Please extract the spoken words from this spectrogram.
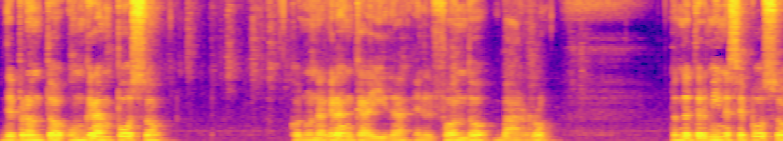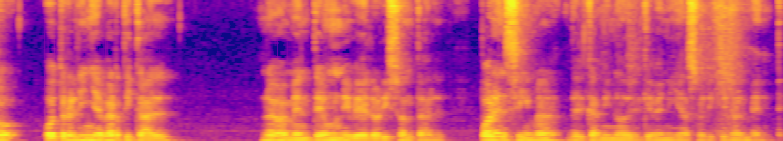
de pronto un gran pozo con una gran caída, en el fondo barro, donde termina ese pozo otra línea vertical, nuevamente un nivel horizontal, por encima del camino del que venías originalmente.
